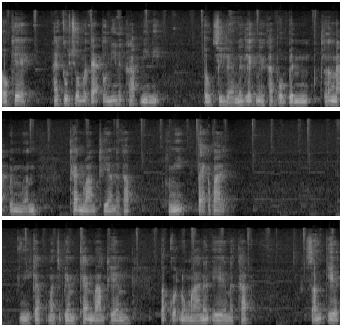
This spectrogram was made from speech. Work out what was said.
โอเค ให้คุณผู้ชมมาแตะตรงนี้นะครับนี่นี่ตรงสีเหลืองเล็กๆนี่ครับผมเป็นลักษณะเป็นเหมือนแท่นวางเทียนนะครับ ตรงนี้แตะเข้าไปนี่ครับมันจะเป็นแท่นวางเทียนปรากฏลงมานั่นเองนะครับ สังเกต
